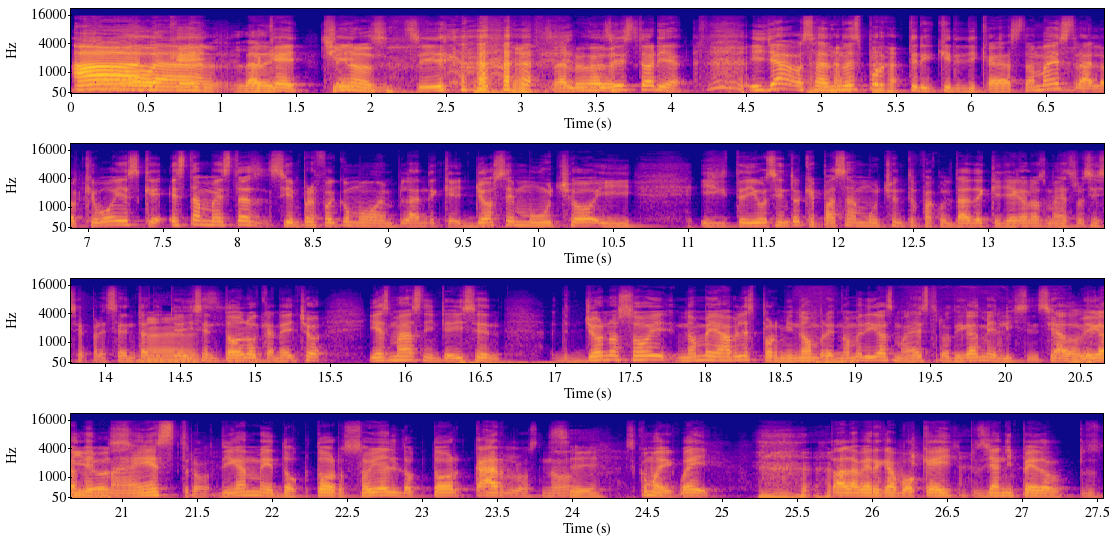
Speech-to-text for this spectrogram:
Ah, No, la, ok, la de sí, chinos. Sí. Saludos. Dio historia. Y ya, o sea, no es por criticar a esta maestra. Lo que voy es que esta maestra siempre fue como en plan de que yo sé mucho y, y te digo, siento que pasa mucho en tu facultad de que llegan los maestros y se presentan y te Ah, dicen todo lo que han hecho. Y es más, ni te dicen, yo no soy, no me hables por mi nombre, no me digas maestro, díganme licenciado, Mi díganme Dios. maestro, díganme doctor, soy el doctor Carlos, ¿no? Sí. Es como de, güey, a la verga, ok, pues ya ni pedo. Pues,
